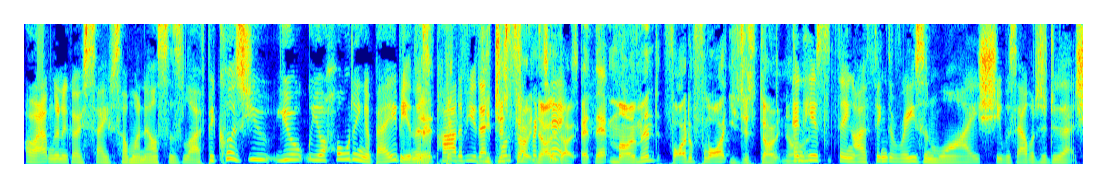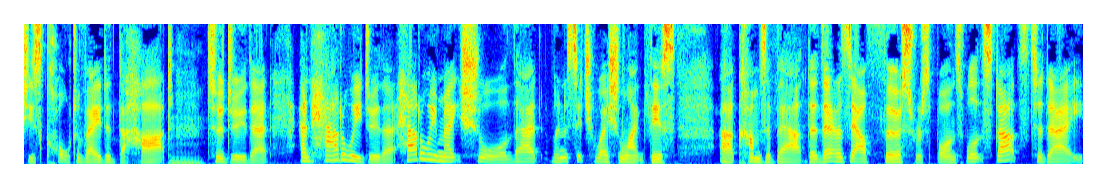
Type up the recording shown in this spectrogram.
all right, I'm going to go save someone else's life because you you you're holding a baby and there's Yeah, a part of you that you just wants don't to know though. At that moment, fight or flight, you just don't know. And here's the thing I think the reason why she was able to do that, she's cultivated the heart Mm. to do that. And how do we do that? How do we make sure that when a situation like this uh, comes about, that that is our first response? Well, it starts today.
